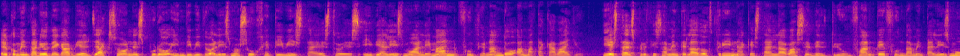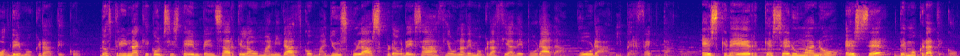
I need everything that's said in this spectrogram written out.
El comentario de Gabriel Jackson es puro individualismo subjetivista, esto es, idealismo alemán funcionando a matacaballo. Y esta es precisamente la doctrina que está en la base del triunfante fundamentalismo democrático. Doctrina que consiste en pensar que la humanidad con mayúsculas progresa hacia una democracia depurada, pura y perfecta es creer que ser humano es ser democrático.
